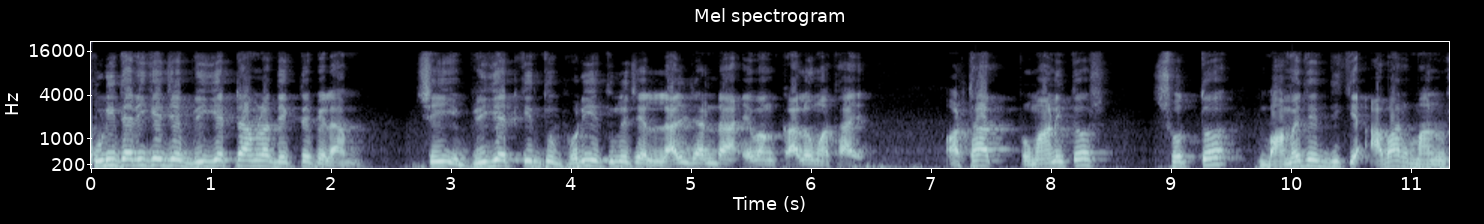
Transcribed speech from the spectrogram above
কুড়ি তারিখে যে ব্রিগেডটা আমরা দেখতে পেলাম, সেই ব্রিগেড কিন্তু ভরিয়ে তুলেছে লাল ঝান্ডা এবং কালো মাথায়। অর্থাৎ প্রমাণিত সত্য, বামেদের দিকে আবার মানুষ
